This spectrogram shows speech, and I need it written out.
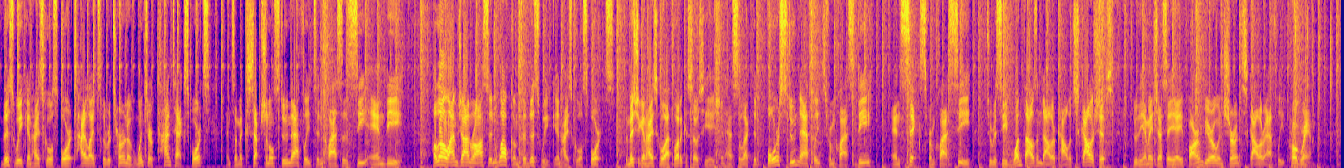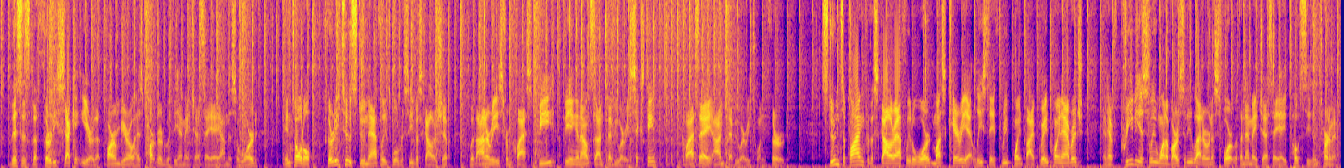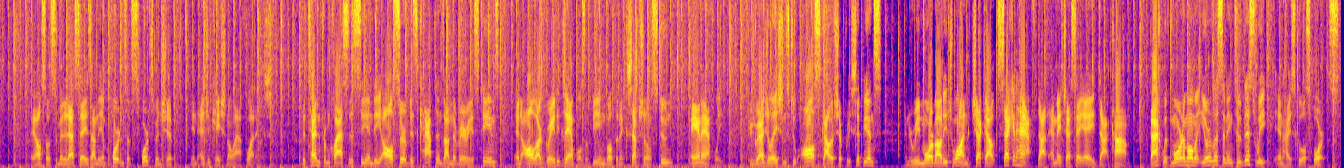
This week in high school sports highlights the return of winter contact sports and some exceptional student athletes in classes C and D. Hello, I'm John Ross, and welcome to This Week in High School Sports. The Michigan High School Athletic Association has selected four student athletes from Class D and six from Class C to receive $1,000 college scholarships through the MHSAA Farm Bureau Insurance Scholar Athlete Program. This is the 32nd year that Farm Bureau has partnered with the MHSAA on this award. In total, 32 student athletes will receive a scholarship, with honorees from Class B being announced on February 16th and Class A on February 23rd. Students applying for the Scholar Athlete Award must carry at least a 3.5 grade point average and have previously won a varsity letter in a sport with an MHSAA postseason tournament. They also submitted essays on the importance of sportsmanship in educational athletics. The 10 from classes C and D all served as captains on their various teams, and all are great examples of being both an exceptional student and athlete. Congratulations to all scholarship recipients, and to read more about each one, check out secondhalf.mhsaa.com. Back with more in a moment. You're listening to This Week in High School Sports.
